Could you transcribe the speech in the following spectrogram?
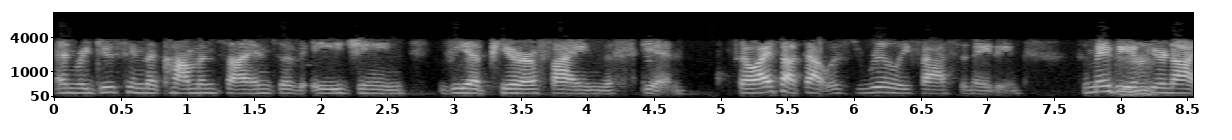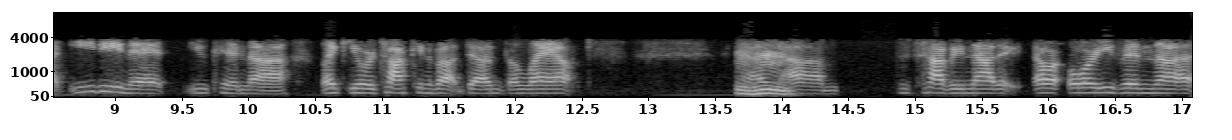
and reducing the common signs of aging via purifying the skin. So I thought that was really fascinating. So maybe mm-hmm. if you're not eating it, you can, uh, like you were talking about, Doug, the lamps mm-hmm. and um, just having that, or, or even uh,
